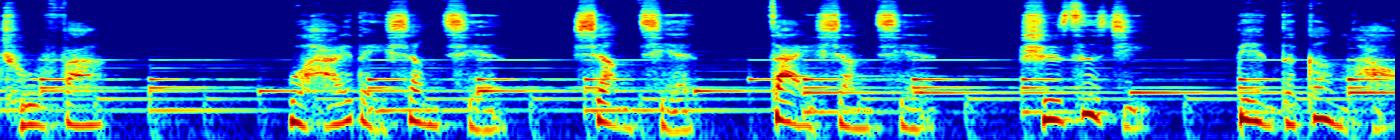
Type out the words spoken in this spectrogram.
出发。我还得向前，向前，再向前，使自己变得更好。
